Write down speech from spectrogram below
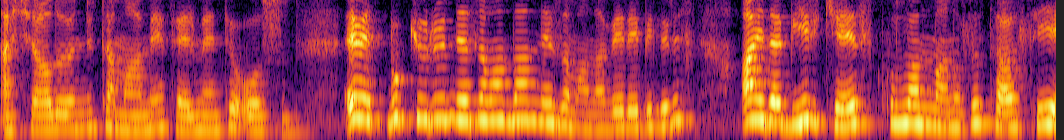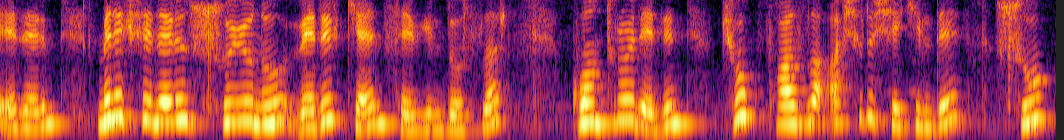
aşağılı önlü tamamen fermente olsun. Evet bu kürü ne zamandan ne zamana verebiliriz? Ayda bir kez kullanmanızı tavsiye ederim. Menekşelerin suyunu verirken sevgili dostlar kontrol edin. Çok fazla aşırı şekilde su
